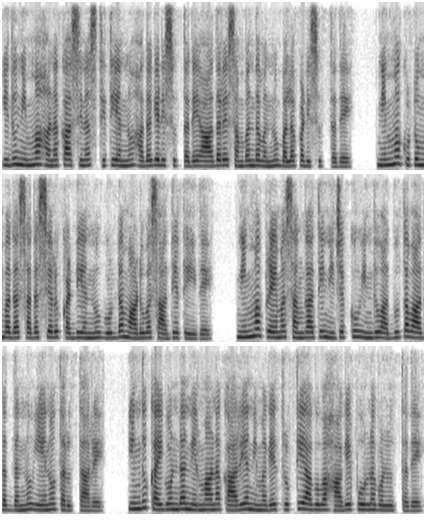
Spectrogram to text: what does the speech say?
ಇದು ನಿಮ್ಮ ಹಣಕಾಸಿನ ಸ್ಥಿತಿಯನ್ನು ಹದಗೆಡಿಸುತ್ತದೆ, ಆದರೆ ಸಂಬಂಧವನ್ನು ಬಲಪಡಿಸುತ್ತದೆ. ನಿಮ್ಮ ಕುಟುಂಬದ ಸದಸ್ಯರು ಕಡ್ಡಿಯನ್ನು ಗುಡ್ಡ ಮಾಡುವ ಸಾಧ್ಯತೆಯಿದೆ. ನಿಮ್ಮ ಪ್ರೇಮ ಸಂಗಾತಿ ನಿಜಕ್ಕೂ ಇಂದು ಅದ್ಭುತವಾದದ್ದನ್ನು ಏನೋ ತರುತ್ತಾರೆ. ಇಂದು ಕೈಗೊಂಡ ನಿರ್ಮಾಣ ಕಾರ್ಯ ನಿಮಗೆ ತೃಪ್ತಿಯಾಗುವ ಹಾಗೆ ಪೂರ್ಣಗೊಳ್ಳುತ್ತದೆ.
